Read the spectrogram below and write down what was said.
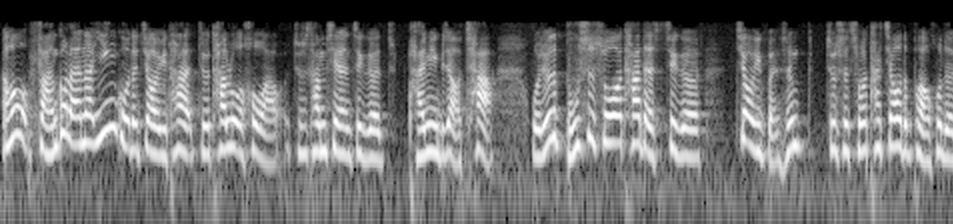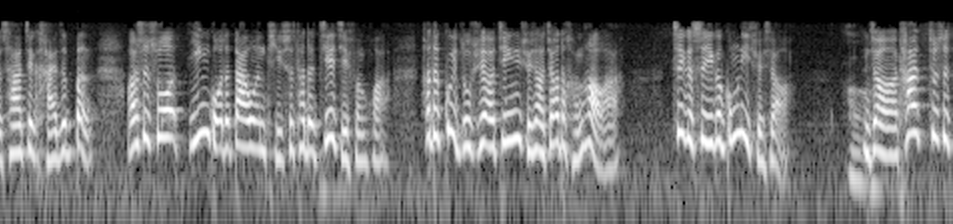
然后反过来呢，英国的教育它就它落后啊，就是他们现在这个排名比较差。我觉得不是说它的这个教育本身就是说他教的不好，或者他这个孩子笨，而是说英国的大问题是他的阶级分化，他的贵族学校、精英学校教的很好啊，这个是一个公立学校，你知道吗？他就是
